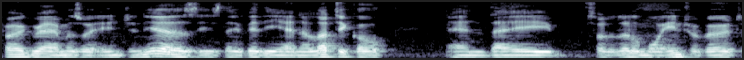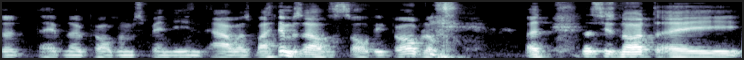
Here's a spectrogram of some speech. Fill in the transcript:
programmers or engineers is they're very analytical and they sort of a little more introverted. They have no problem spending hours by themselves solving problems. But this is not a,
